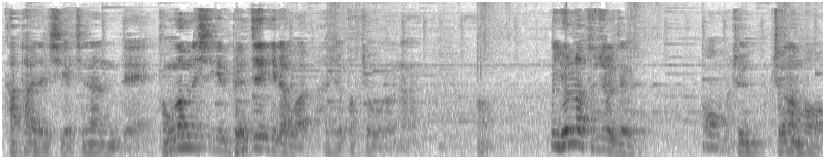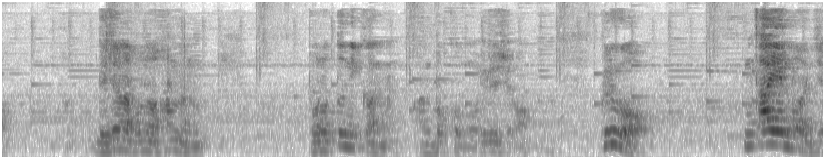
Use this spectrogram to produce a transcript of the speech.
갚아야 될 시기가 지났는데, 돈 갚는 시기를 변제기라고 하죠, 법적으로는. 어? 연락 두절되고, 어, 뭐 저, 전화 뭐, 내 전화 번호 하면, 번호 뜨니까는 안 받고 뭐 이러죠. 그리고, 음, 아예 뭐, 저,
